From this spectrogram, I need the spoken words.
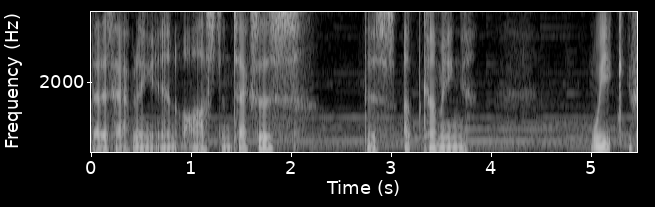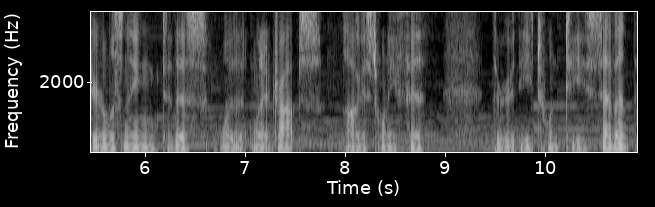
That is happening in Austin, Texas this upcoming week. If you're listening to this when it drops, August 25th through the 27th.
